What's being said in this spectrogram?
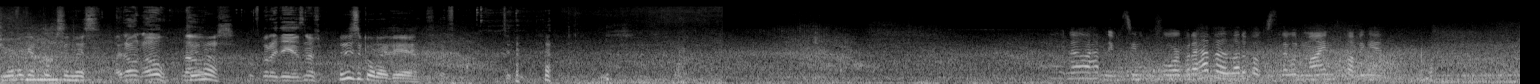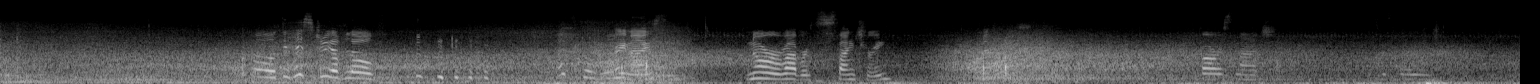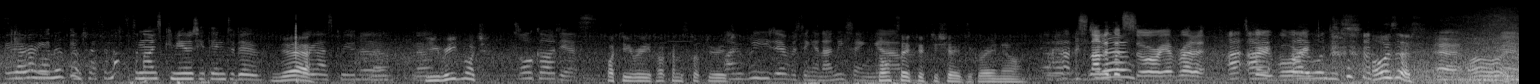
Do you ever get books in this? I don't know. No. Do you not? It's a good idea, isn't it? It is a good idea. Oh, no, I haven't even seen it before, but I have a lot of books that I wouldn't mind popping in. Oh, the history of love. Very nice. Nora Roberts Sanctuary. Forest Match. Scary one, isn't it? interesting. That's a nice community thing to do. Yeah. Very nice community. No, no. Do you read much? Oh God, yes. What do you read? What kind of stuff do you read? I read everything and anything. Don't um, say Fifty Shades of Grey now. I have- It's not a good story. I've read it. I- It's very boring. I wouldn't. Oh, is it? Yeah. Oh, right. Yeah.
